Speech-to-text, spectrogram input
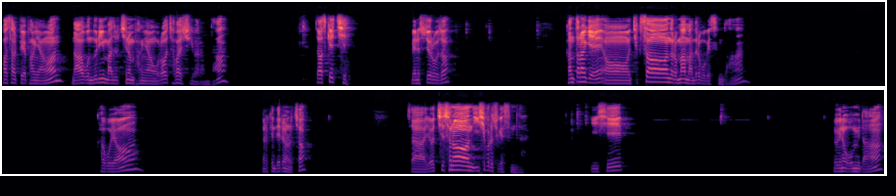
화살표의 방향은 나하고 눈이 마주치는 방향으로 잡아주시기 바랍니다. 자 스케치. 면의 수제로 오죠. 간단하게 어, 직선으로만 만들어 보겠습니다. 가고요. 이렇게 내려놓죠. 자, 요 치수는 20으로 주겠습니다. 20 여기는 5입니다.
